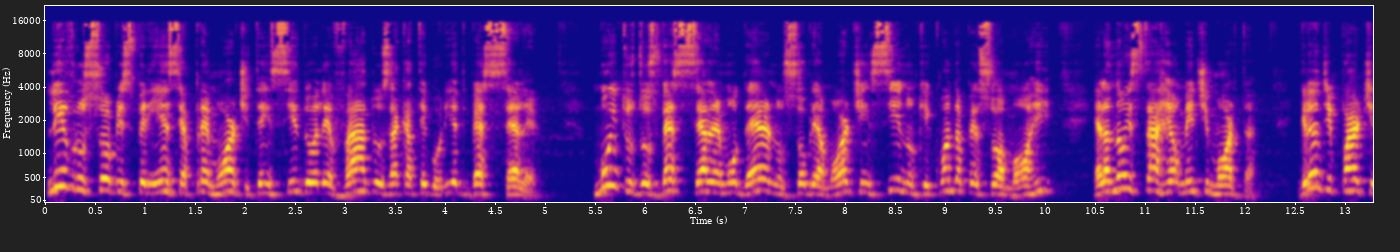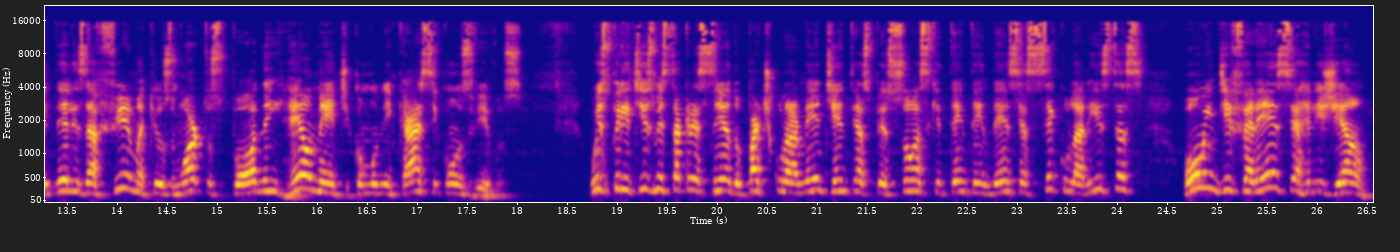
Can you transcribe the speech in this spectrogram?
Livros sobre experiência pré-morte têm sido elevados à categoria de best-seller. Muitos dos best-sellers modernos sobre a morte ensinam que quando a pessoa morre, ela não está realmente morta. Grande parte deles afirma que os mortos podem realmente comunicar-se com os vivos. O espiritismo está crescendo, particularmente entre as pessoas que têm tendências secularistas ou indiferença à religião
